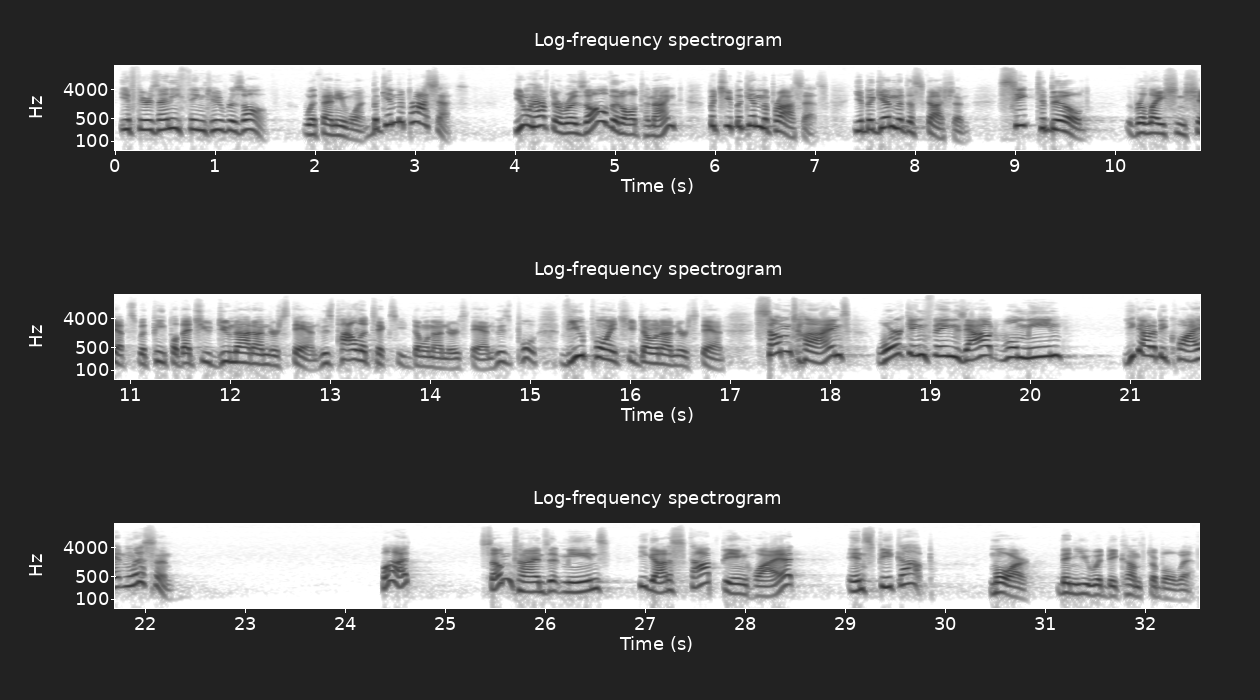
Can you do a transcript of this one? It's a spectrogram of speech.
if there's anything to resolve, with anyone. Begin the process. You don't have to resolve it all tonight, but you begin the process. You begin the discussion. Seek to build relationships with people that you do not understand, whose politics you don't understand, whose po- viewpoints you don't understand. Sometimes working things out will mean you got to be quiet and listen. But sometimes it means you got to stop being quiet and speak up more than you would be comfortable with.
